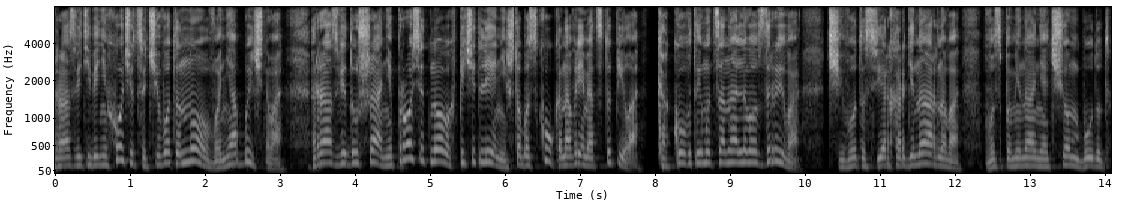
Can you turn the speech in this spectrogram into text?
Разве тебе не хочется чего-то нового, необычного? Разве душа не просит новых впечатлений, чтобы скука на время отступила? Какого-то эмоционального взрыва, чего-то сверхординарного, воспоминания о чем будут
